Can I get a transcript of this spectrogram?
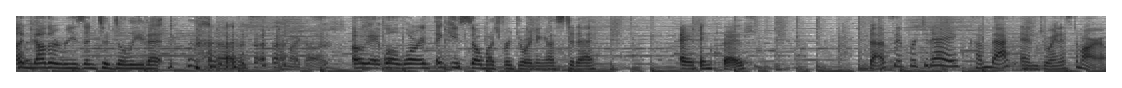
Another reason to delete it. yes. Oh my gosh. Okay, well, Lauren, thank you so much for joining us today. All right, thanks, guys. That's it for today. Come back and join us tomorrow.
